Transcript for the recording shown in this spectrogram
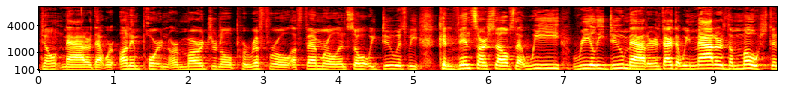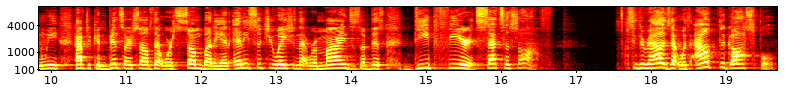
don't matter, that we're unimportant or marginal, peripheral, ephemeral. And so what we do is we convince ourselves that we really do matter. In fact, that we matter the most. And we have to convince ourselves that we're somebody. And any situation that reminds us of this deep fear, it sets us off. See, the reality is that without the gospel,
